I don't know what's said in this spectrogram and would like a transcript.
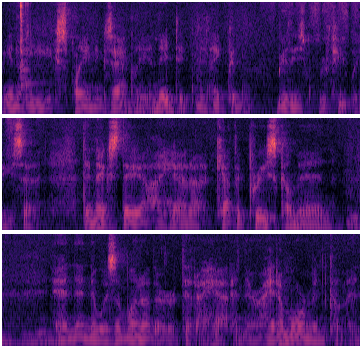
you know, he explained exactly, and they didn't, they couldn't really refute what he said. The next day, I had a Catholic priest come in, And then there was one other that I had in there. I had a Mormon come in.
